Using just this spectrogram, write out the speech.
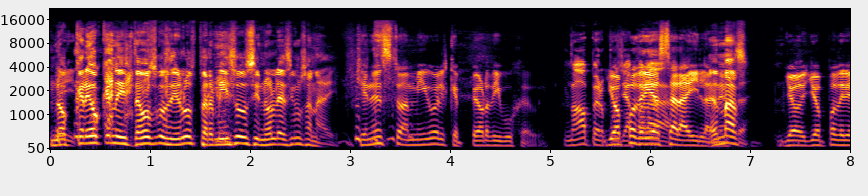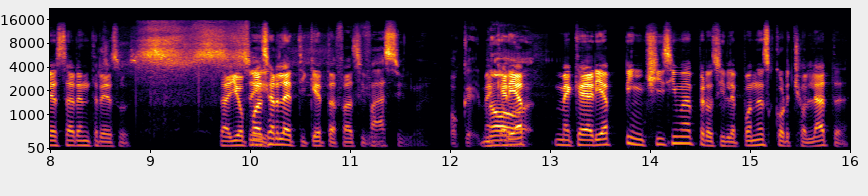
No Güey. creo que necesitemos conseguir los permisos si no le decimos a nadie. ¿Quién es tu amigo el que peor dibuja, güey? No, pero pues Yo ya podría para- estar ahí, la Es neta. más- yo, yo podría estar entre esos. O sea, yo Sí. puedo hacer la etiqueta fácil. Fácil, güey. Ok, Me, no, quedaría, me quedaría pinchísima, pero si le pones corcholata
